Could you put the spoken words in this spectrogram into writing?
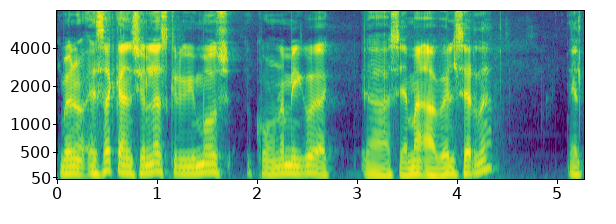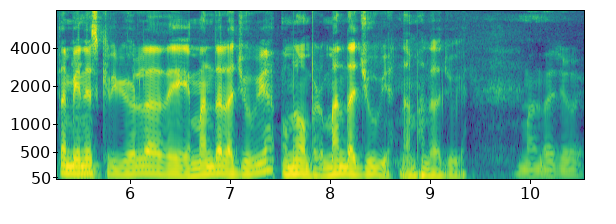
Bueno, esa canción la escribimos con un amigo, ah, se llama Abel Cerda. Él también escribió la de Manda la lluvia, o no, pero Manda lluvia, no, Manda la lluvia. Manda lluvia.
